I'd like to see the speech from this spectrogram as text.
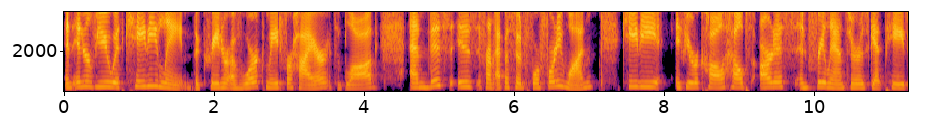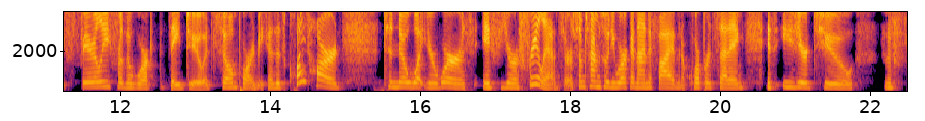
an interview with Katie Lane, the creator of Work Made for Hire. It's a blog. And this is from episode 441. Katie, if you recall, helps artists and freelancers get paid fairly for the work that they do. It's so important because it's quite hard to know what you're worth if you're a freelancer. Sometimes when you work a nine to five in a corporate setting, it's easier to kind of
